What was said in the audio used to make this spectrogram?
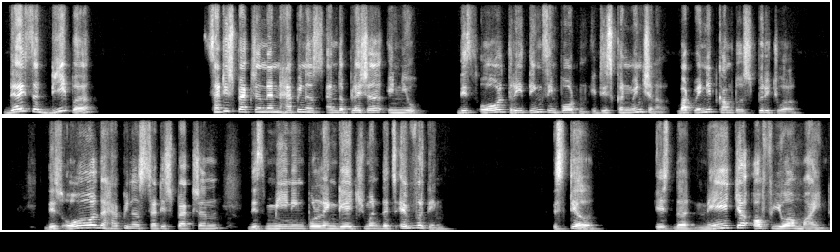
There is a deeper satisfaction and happiness and the pleasure in you. This all three things important. It is conventional. But when it comes to spiritual, this all the happiness, satisfaction, this meaningful engagement, that's everything still is the nature of your mind.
